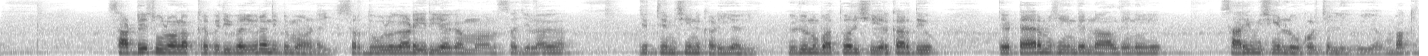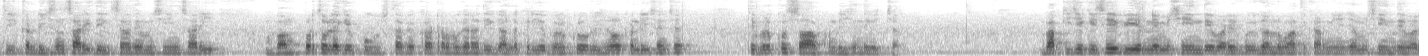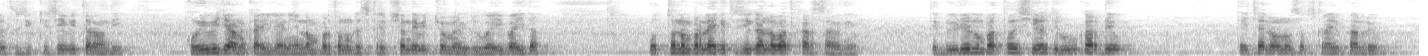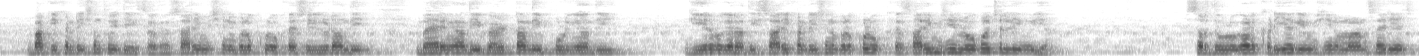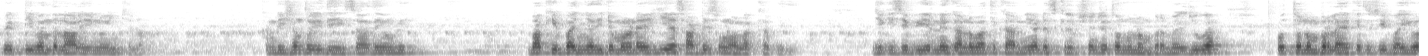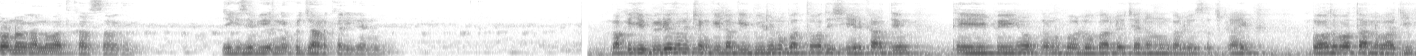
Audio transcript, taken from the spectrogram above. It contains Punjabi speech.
16.5 ਲੱਖ ਰੁਪਏ ਦੀ ਬਾਈ ਉਹਨਾਂ ਦੀ ਡਿਮਾਂਡ ਆ ਜੀ। ਸਰਦੂਲਗੜ੍ਹ ਏਰੀਆ ਦਾ ਮਾਨਸਾ ਜ਼ਿਲ੍ਹਾ ਦਾ ਜਿੱਥੇ ਮਸ਼ੀਨ ਖੜੀ ਹੈਗੀ। ਵੀਡੀਓ ਨੂੰ ਵੱਧ ਤੋਂ ਵੱਧ ਸ਼ੇਅਰ ਕਰ ਦਿਓ ਤੇ ਟਾਇਰ ਮਸ਼ੀਨ ਦੇ ਨਾਲ ਦੇ ਨੇਗੇ। ਸਾਰੀ ਮਸ਼ੀਨ ਲੋਕਲ ਚੱਲੀ ਹੋਈ ਆ। ਬਾਕੀ ਤੁਸੀਂ ਕੰਡੀਸ਼ਨ ਸਾਰੀ ਦੇਖ ਸਕਦੇ ਹੋ, ਮਸ਼ੀਨ ਸਾਰੀ ਬੰਪਰ ਤੋਂ ਲੈ ਕੇ ਪੂਛ ਤੱਕ ਕਟਰ ਵਗੈਰਾ ਦੀ ਗੱਲ ਕਰੀਏ, ਬਿਲਕੁਲ ਓਰੀਜਨਲ ਕੰਡੀਸ਼ਨ 'ਚ ਤੇ ਬਿਲਕੁਲ ਸਾਫ਼ ਕੰਡੀਸ਼ਨ ਦੇ ਵਿੱਚ ਆ। ਬਾਕੀ ਜੇ ਕਿਸੇ ਵੀਰ ਨੇ ਮਸ਼ੀਨ ਦੇ ਬਾਰੇ ਕੋਈ ਗੱਲਬਾਤ ਕਰਨੀ ਹੈ ਜਾਂ ਮਸ਼ੀਨ ਦੇ ਬਾਰੇ ਤੁਸੀਂ ਕਿਸੇ ਵੀ ਤਰ੍ਹਾਂ ਦੀ ਕੋਈ ਵੀ ਜਾਣਕਾਰੀ ਲੈਣੀ ਹੈ, ਨੰਬਰ ਤੁਹਾਨੂੰ ਡਿਸਕ੍ਰਿਪਸ਼ਨ ਦੇ ਵਿੱਚੋਂ ਮਿਲ ਜੂਗਾ ਜੀ ਬਾਈ ਦਾ। ਉੱਥੋਂ ਨੰਬਰ ਲੈ ਕੇ ਤੁਸੀਂ ਗੱਲਬਾਤ ਕਰ ਸਕਦੇ ਹੋ। ਤੇ ਵੀਡੀਓ ਨੂੰ ਵੱਧ ਤੋਂ ਵੱਧ ਸ਼ੇਅਰ ਜ਼ਰੂਰ ਕਰ ਦਿਓ ਤੇ ਚੈਨਲ ਨੂੰ ਸਬਸਕ੍ਰਾਈਬ ਕਰ ਲਿਓ। ਬਾਕੀ ਕੰਡੀਸ਼ਨ ਤੁਸੀਂ ਦੇਖ ਸਕਦੇ ਹੋ, ਸਾਰੀ ਮਸ਼ੀਨ ਬਿਲਕੁਲ ਓਕੇ ਸੀਲਡਾਂ ਦੀ ਬੈਰਿੰਗਾਂ ਦੀ ਬੈਲਟਾਂ ਦੀ, ਪੁਲੀਆਂ ਦੀ ਗੇਅਰ ਵਗੈਰਾ ਦੀ ਸਾਰੀ ਕੰਡੀਸ਼ਨ ਬਿਲਕੁਲ ਓਕੇ ਸਾਰੀ ਮਸ਼ੀਨ ਲੋਕਲ ਚੱਲੀ ਹੋਈ ਆ। ਸਰਦੂਲਗੜ੍ਹ ਖੜੀ ਹੈਗੀ ਮਸ਼ੀਨ, ਮਾਨਸਾ ਏਰੀਆ 'ਚ ਪੇਟੀ ਬੰਦ ਲਾਲੇ ਨੂੰ ਇੰਜਨ ਕੰਡੀਸ਼ਨ ਤੁਸੀਂ ਦੇਖ ਸਕਦੇ ਹੋਗੇ। ਬਾਕੀ ਬਾਈਆਂ ਦੀ ਡਿਮਾਂਡ ਹੈਗੀ ਹੈ 16.5 ਲੱਖ ਰੁਪਏ ਦੀ। ਜੇ ਕਿਸੇ ਵੀਰ ਨੇ ਗੱਲਬਾਤ ਕਰਨੀ ਆ ਡਿਸਕ੍ਰਿਪਸ਼ਨ 'ਚ ਤੁਹਾਨੂੰ ਨੰਬਰ ਮਿਲ ਜੂਗਾ। ਉੱਥੋਂ ਨੰਬਰ ਲੈ ਕੇ ਤੁਸੀਂ ਬਾਈ ਹੋਰਾਂ ਨਾਲ ਗੱਲਬਾਤ ਕਰ ਸਕਦੇ ਹੋ। ਜੇ ਕਿਸੇ ਵੀਰ ਨੇ ਕੋਈ ਜਾਣਕਾਰੀ ਲੈਣੀ ਹੈ ਬਾਕੀ ਜੇ ਵੀਡੀਓ ਤੁਹਾਨੂੰ ਚੰਗੀ ਲੱਗੀ, ਵੀਡੀਓ ਨੂੰ ਵੱਧ ਤੋਂ ਵੱਧ ਸ਼ੇਅਰ ਕਰ ਦਿਓ ਤੇ ਪੇਜ ਨੂੰ ਆਪਣਾ ਨੂੰ ਫੋਲੋ ਕਰ ਲਿਓ ਚੈਨਲ ਨੂੰ ਕਰ ਲਿਓ ਸਬਸਕ੍ਰਾਈਬ ਬਹੁਤ ਬਹੁਤ ਧੰਨਵਾਦ ਜੀ।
